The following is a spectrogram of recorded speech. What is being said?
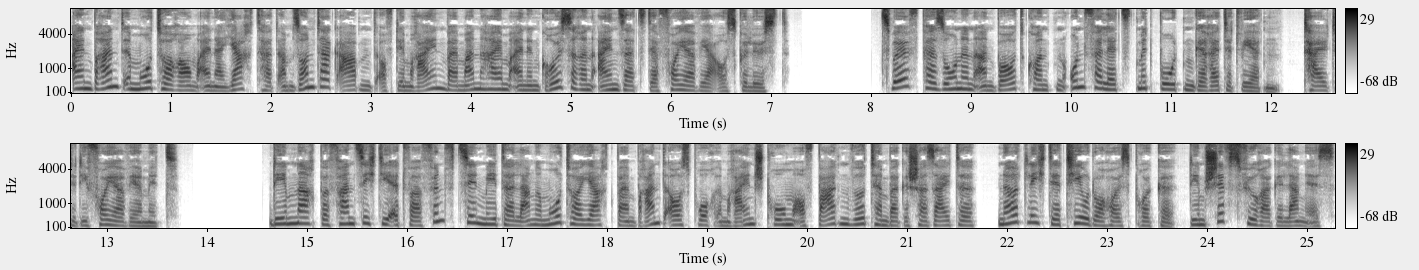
Ein Brand im Motorraum einer Yacht hat am Sonntagabend auf dem Rhein bei Mannheim einen größeren Einsatz der Feuerwehr ausgelöst. Zwölf Personen an Bord konnten unverletzt mit Booten gerettet werden, teilte die Feuerwehr mit. Demnach befand sich die etwa 15 Meter lange Motorjacht beim Brandausbruch im Rheinstrom auf baden-württembergischer Seite, nördlich der Theodorheusbrücke. Dem Schiffsführer gelang es,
